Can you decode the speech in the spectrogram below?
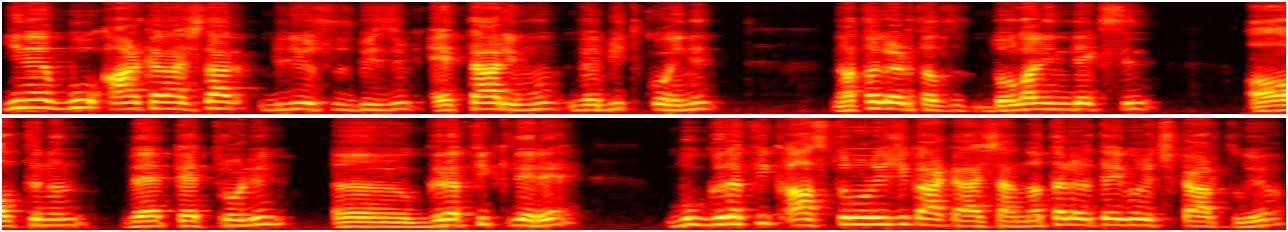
Yine bu arkadaşlar biliyorsunuz bizim Ethereum'un ve Bitcoin'in natal haritası, dolar indeksin, altının ve petrolün e, grafikleri. Bu grafik astrolojik arkadaşlar natal haritaya göre çıkartılıyor.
